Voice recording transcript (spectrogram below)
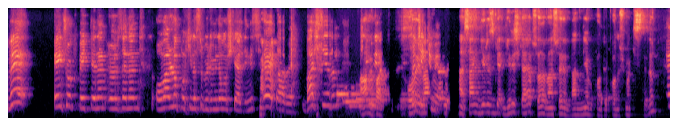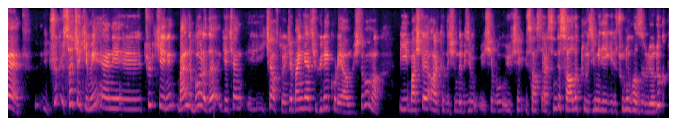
Ve en çok beklenen, özlenen overlock makinesi bölümüne hoş geldiniz. Evet abi. Başlayalım. Abi Şimdi, bak. Saç ekimi. Ha, sen giriş, girişgah yap sonra ben söyleyeyim. Ben niye bu konuyu konuşmak istedim. Evet. Çünkü saç ekimi yani e, Türkiye'nin ben de bu arada geçen e, iki hafta önce ben gerçi Güney Kore'yi almıştım ama bir başka arkadaşım da bizim işte bu yüksek lisans dersinde sağlık turizmi ile ilgili sunum hazırlıyorduk.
